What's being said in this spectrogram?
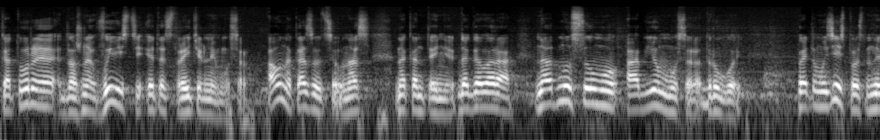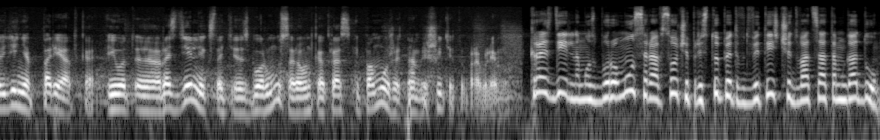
которая должна вывести этот строительный мусор. А он оказывается у нас на контейнере. Договора на одну сумму, а объем мусора другой. Поэтому здесь просто наведение порядка. И вот э, раздельный, кстати, сбор мусора, он как раз и поможет нам решить эту проблему. К раздельному сбору мусора в Сочи приступят в 2020 году.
